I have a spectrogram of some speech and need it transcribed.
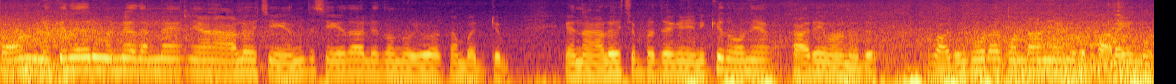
ഫോൺ വിളിക്കുന്നതിന് മുന്നേ തന്നെ ഞാൻ ആലോചിച്ച് എന്ത് ചെയ്താൽ ഇതൊന്ന് ഒഴിവാക്കാൻ പറ്റും. എന്ന് ആലോചിച്ചപ്പോഴത്തേക്കും എനിക്ക് തോന്നിയ കാര്യമാണിത്. അപ്പോൾ അതും കൂടെ കൊണ്ടാണ് ഞാനിത് പറയുന്നത്.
